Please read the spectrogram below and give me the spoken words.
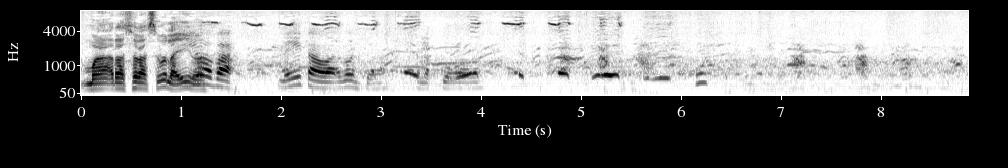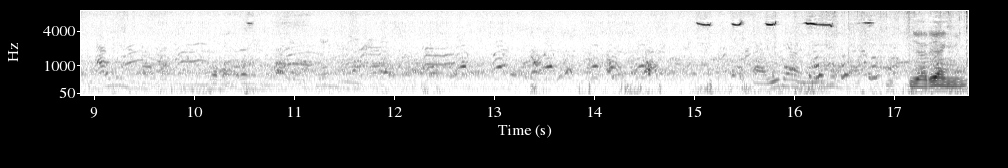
Mak rasu-rasu lah Iya ini. pak. Lagi kawak kau tu. Kalau kau. Biar dia angin.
